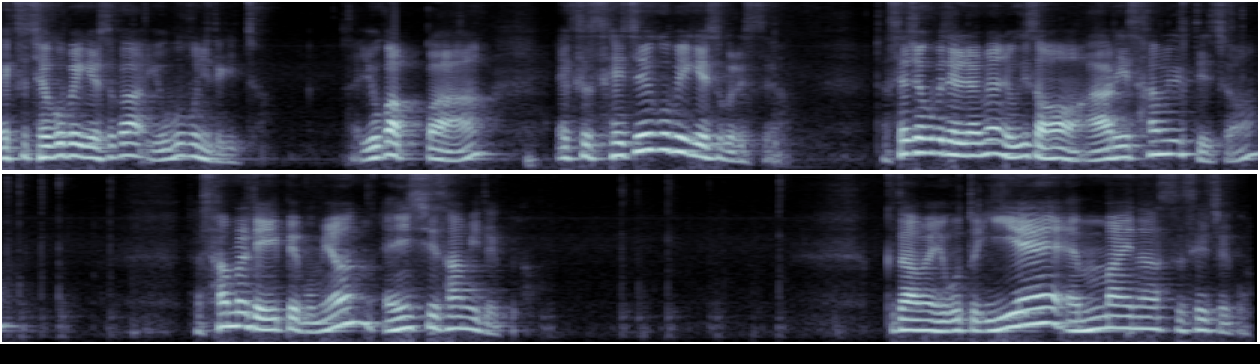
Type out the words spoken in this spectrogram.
x 제곱의 개수가 이 부분이 되겠죠. 자, 요 값과 x 세제곱의 개수 그랬어요. 자, 세제곱이 되려면 여기서 r이 3일 때죠. 자, 3을 대입해 보면 nc 3이 되고요. 그 다음에 이것도 2의 n-세제곱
